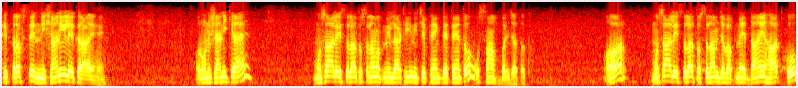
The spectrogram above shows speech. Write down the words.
کی طرف سے نشانی لے کر آئے ہیں۔ اور وہ نشانی کیا ہے؟ مسا علیہ السلاۃ والسلام اپنی لاٹھی نیچے پھینک دیتے ہیں تو وہ سانپ بن جاتا تھا۔ اور مسا علیہ السلاۃ والسلام جب اپنے دائیں ہاتھ کو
